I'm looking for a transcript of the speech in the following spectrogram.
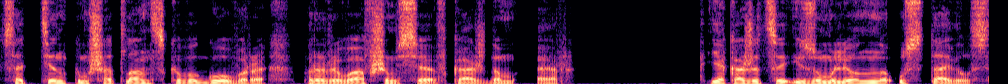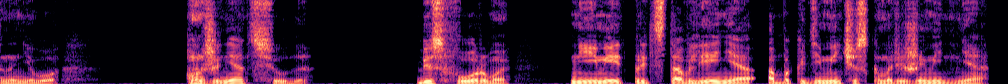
с оттенком шотландского говора, прорывавшимся в каждом «р». Я, кажется, изумленно уставился на него. Он же не отсюда. Без формы, не имеет представления об академическом режиме дня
